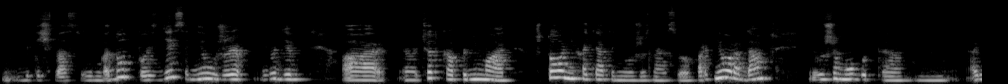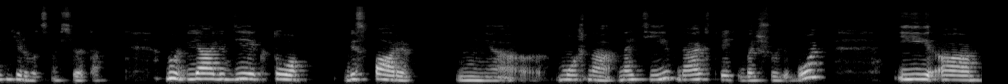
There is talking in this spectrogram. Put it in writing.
2023 году, то здесь они уже, люди а, э, четко понимают, что они хотят, они уже знают своего партнера, да, и уже могут э, ориентироваться на все это. Ну, для людей, кто без пары, э, можно найти, да, встретить большую любовь и а,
